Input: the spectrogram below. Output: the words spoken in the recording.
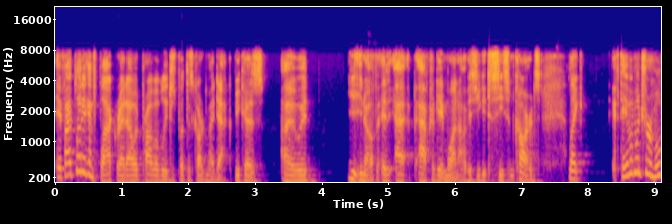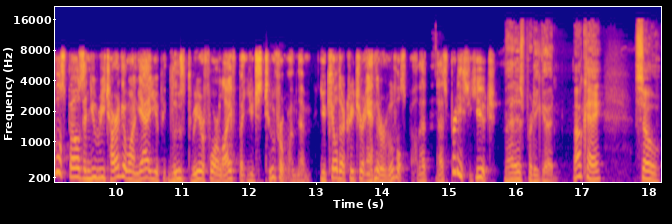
if I played against black red, I would probably just put this card in my deck because I would, you, know, if, after game one, obviously you get to see some cards. Like if they have a bunch of removal spells and you retarget one, yeah, you lose three or four life, but you just two for one them. You kill their creature and their removal spell. That that's pretty huge. That is pretty good. Okay. So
